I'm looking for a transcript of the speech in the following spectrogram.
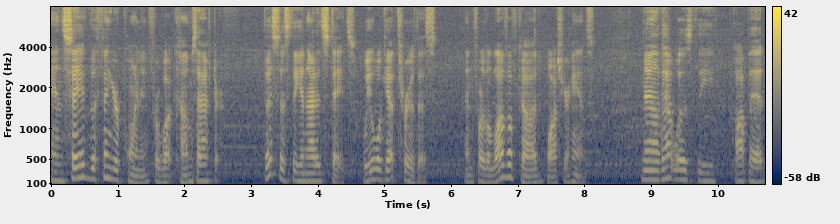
and save the finger pointing for what comes after. This is the United States. We will get through this. And for the love of God, wash your hands. Now, that was the op ed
